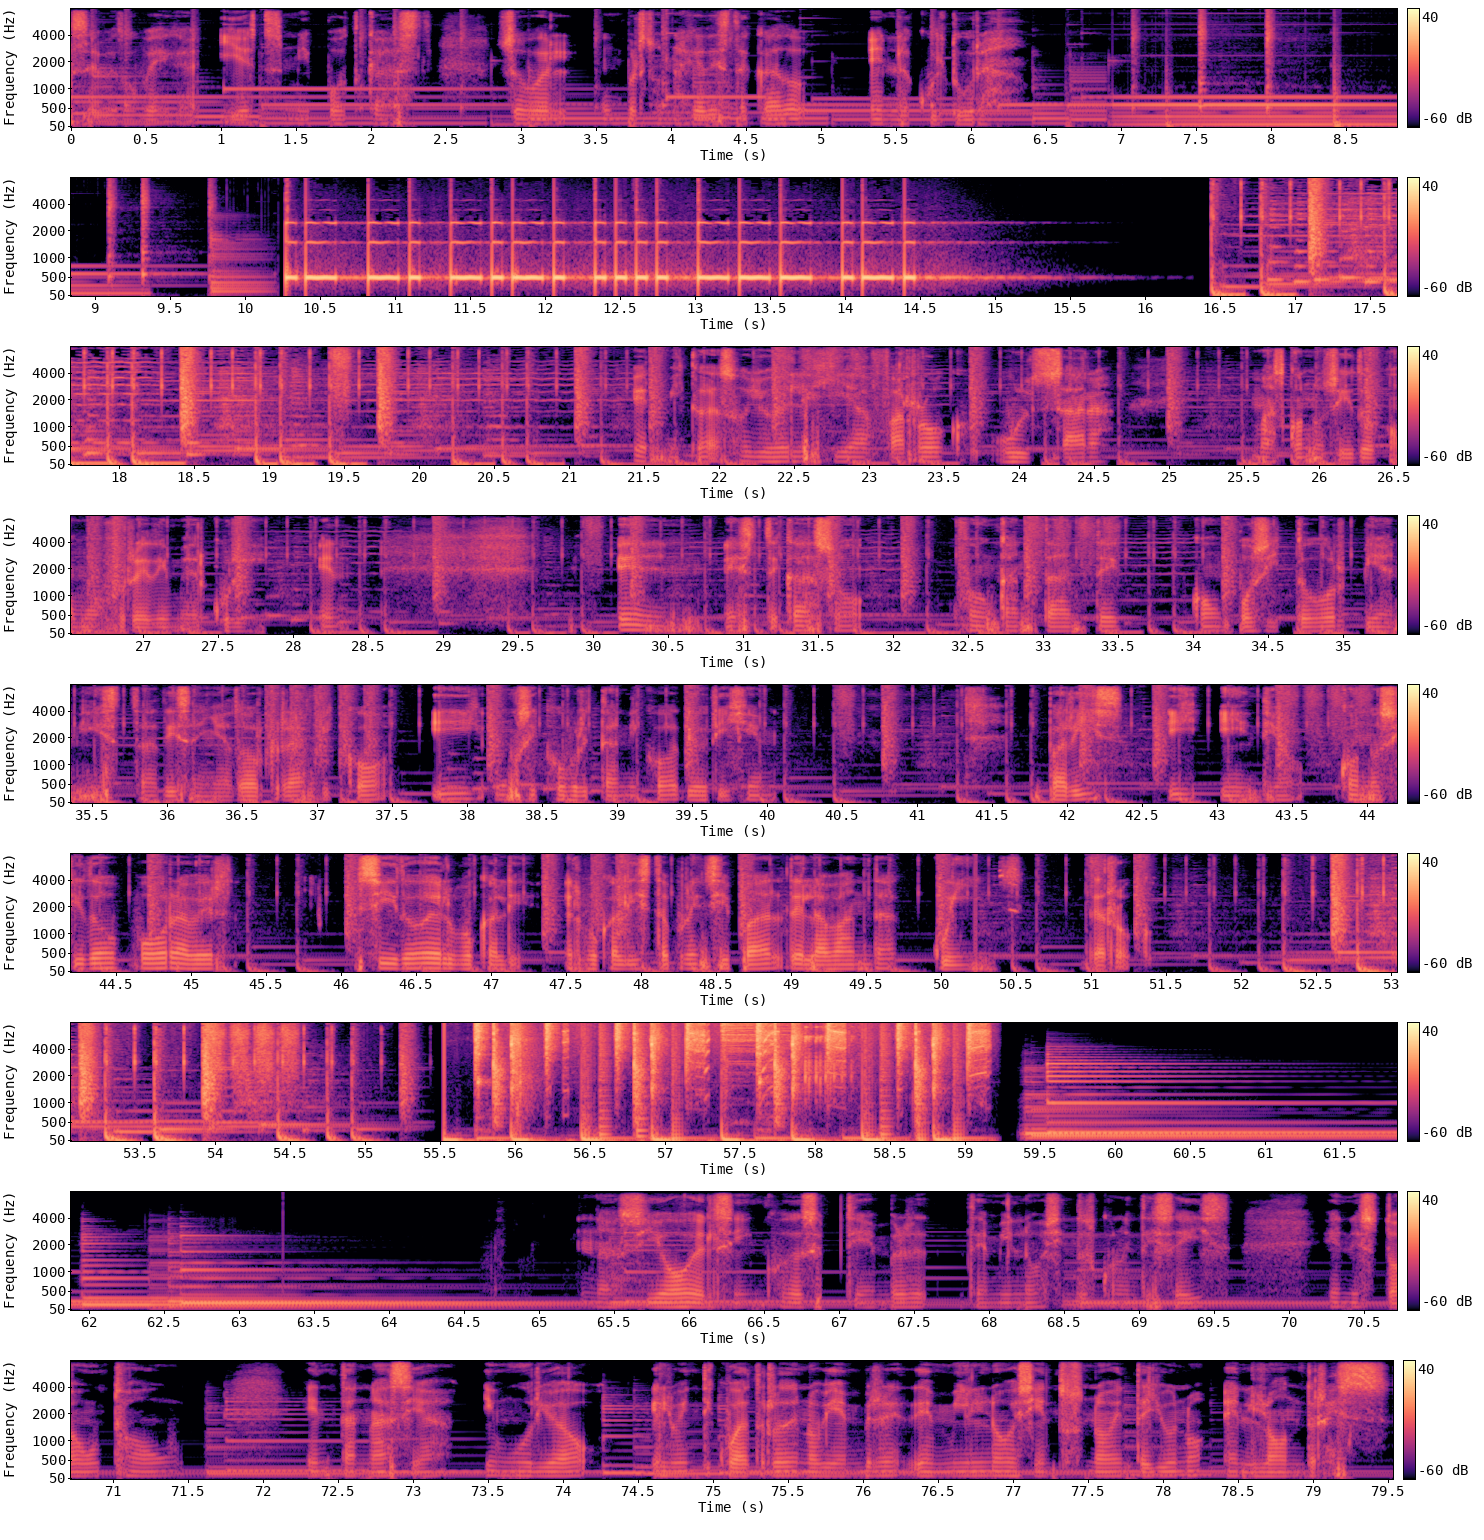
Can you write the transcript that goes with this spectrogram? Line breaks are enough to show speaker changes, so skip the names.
Acevedo Vega y este es mi podcast sobre un personaje destacado en la cultura. En mi caso yo elegí a Farrokh Bulsara, más conocido como Freddie Mercury. En, en este caso fue un cantante, compositor, pianista, diseñador gráfico y músico británico de origen París y indio, conocido por haber sido el, el vocalista principal de la banda Queens de rock. Nació el 5 de septiembre de 1946 en Stone Town, en Tanasia, y murió el 24 de noviembre de 1991 en Londres.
